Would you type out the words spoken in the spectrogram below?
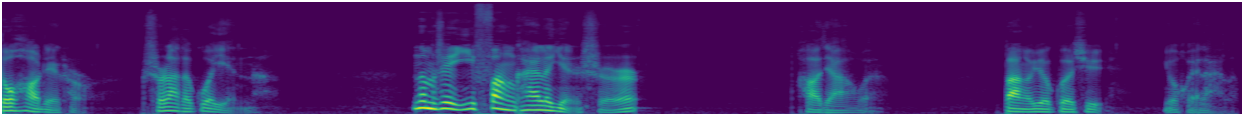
都好这口，吃辣的过瘾呢。那么这一放开了饮食，好家伙，半个月过去又回来了。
